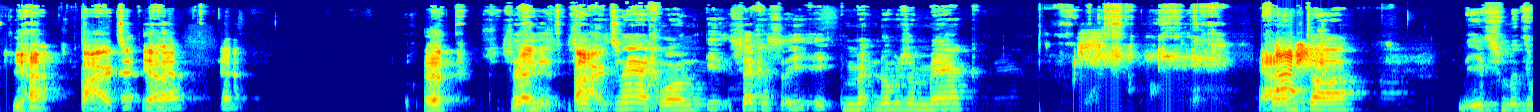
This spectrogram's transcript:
Ja, paard. Ja. ja. Hup. Zeg Reddit, iets- zeg- paard. nee, gewoon, zeg eens, noem eens een merk. Ja. Fanta. Iets met,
